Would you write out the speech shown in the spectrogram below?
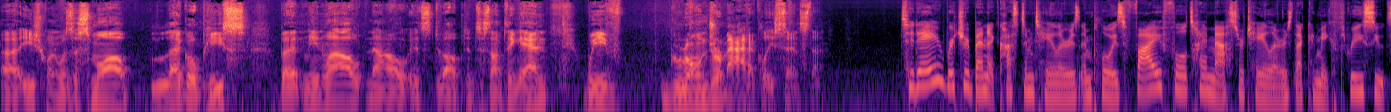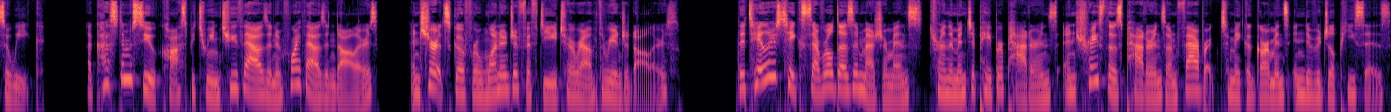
Uh, each one was a small Lego piece, but meanwhile, now it's developed into something, and we've grown dramatically since then. Today, Richard Bennett Custom Tailors employs five full time master tailors that can make three suits a week. A custom suit costs between $2,000 and $4,000, and shirts go from $150 to around $300. The tailors take several dozen measurements, turn them into paper patterns, and trace those patterns on fabric to make a garment's individual pieces.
